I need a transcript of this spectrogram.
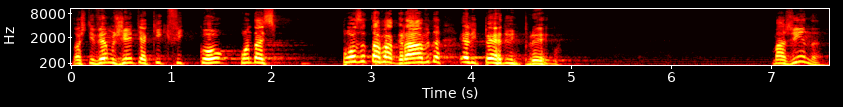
Nós tivemos gente aqui que ficou, quando a esposa estava grávida, ele perde o emprego. Imagina.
